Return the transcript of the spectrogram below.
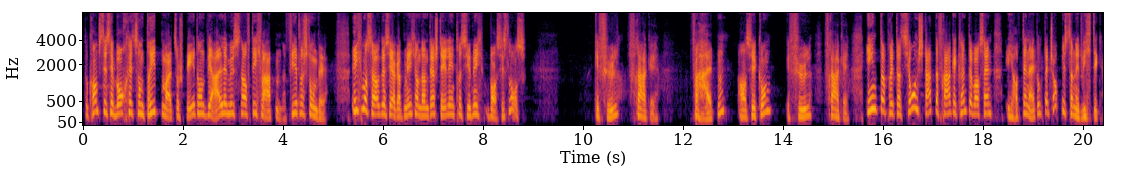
du kommst diese Woche zum dritten Mal zu spät und wir alle müssen auf dich warten. Viertelstunde. Ich muss sagen, das ärgert mich und an der Stelle interessiert mich, was ist los? Gefühl, Frage. Verhalten, Auswirkung, Gefühl, Frage. Interpretation statt der Frage könnte aber auch sein, ich habe den Eindruck, der Job ist da nicht wichtig.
